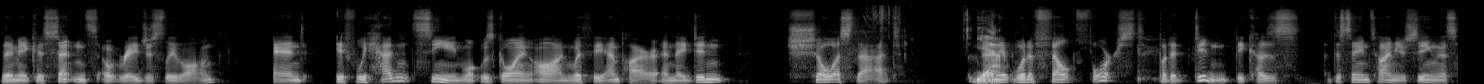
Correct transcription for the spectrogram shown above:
they make his sentence outrageously long. And if we hadn't seen what was going on with the Empire and they didn't show us that, yeah. then it would have felt forced. But it didn't because at the same time you're seeing this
